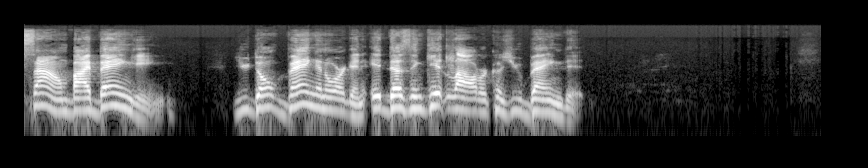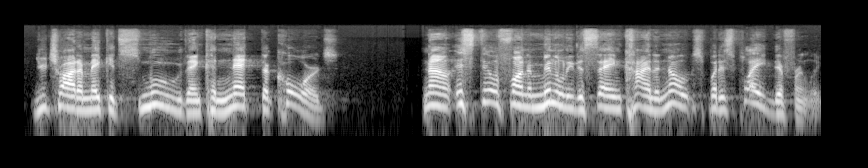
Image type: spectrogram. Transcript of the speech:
sound by banging. You don't bang an organ, it doesn't get louder because you banged it. You try to make it smooth and connect the chords. Now, it's still fundamentally the same kind of notes, but it's played differently.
